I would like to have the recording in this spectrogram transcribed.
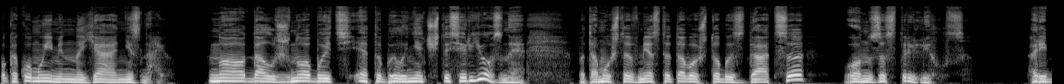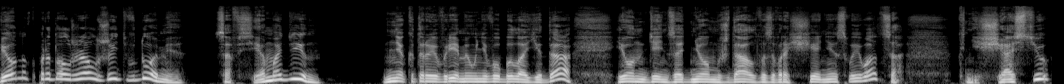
По какому именно, я не знаю. Но, должно быть, это было нечто серьезное, потому что вместо того, чтобы сдаться, он застрелился. А ребенок продолжал жить в доме, совсем один. Некоторое время у него была еда, и он день за днем ждал возвращения своего отца. К несчастью,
